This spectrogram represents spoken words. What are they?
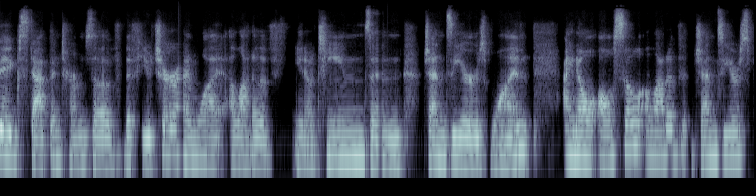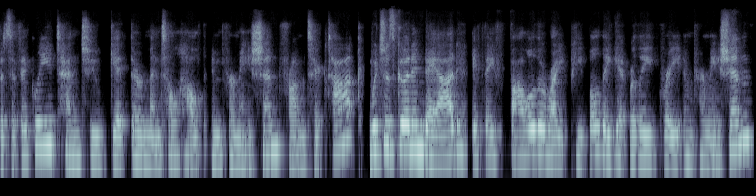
big step in terms of the future and what a lot of you know teens and gen zers want. I know also a lot of gen zers specifically tend to get their mental health information from tiktok which is good and bad. If they follow the right people they get really great information.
